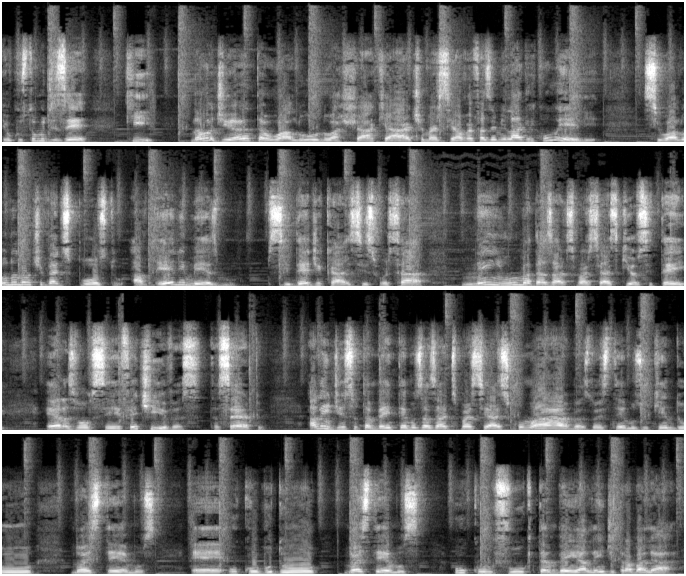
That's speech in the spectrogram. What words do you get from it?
Eu costumo dizer que não adianta o aluno achar que a arte marcial vai fazer milagre com ele. Se o aluno não estiver disposto a ele mesmo se dedicar e se esforçar, nenhuma das artes marciais que eu citei, elas vão ser efetivas, tá certo? Além disso, também temos as artes marciais com armas. Nós temos o Kendo, nós temos é, o Kobudo, nós temos o Kung Fu, que também, além de trabalhar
